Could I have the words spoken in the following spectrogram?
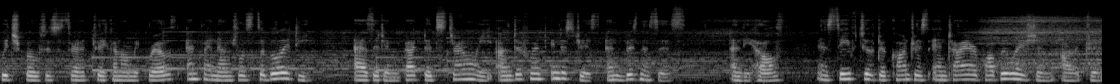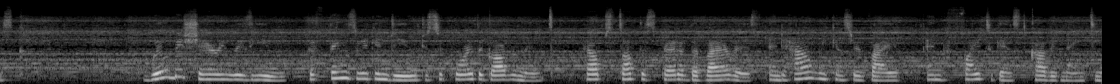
which poses a threat to economic growth and financial stability as it impacted sternly on different industries and businesses, and the health and safety of the country's entire population are at risk. We'll be sharing with you the things we can do to support the government, help stop the spread of the virus, and how we can survive and fight against COVID-19.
